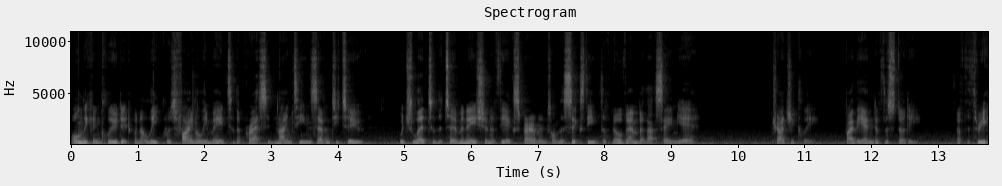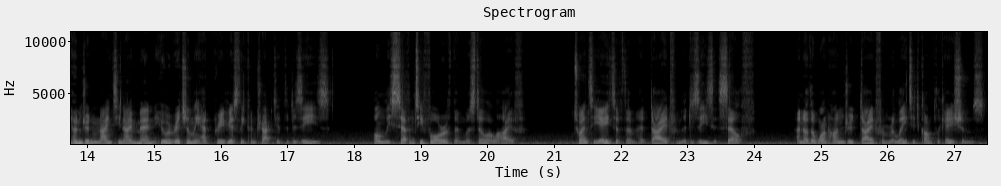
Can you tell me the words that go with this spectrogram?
only concluded when a leak was finally made to the press in 1972, which led to the termination of the experiment on the 16th of November that same year. Tragically, by the end of the study, of the 399 men who originally had previously contracted the disease, only 74 of them were still alive. 28 of them had died from the disease itself, another 100 died from related complications,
